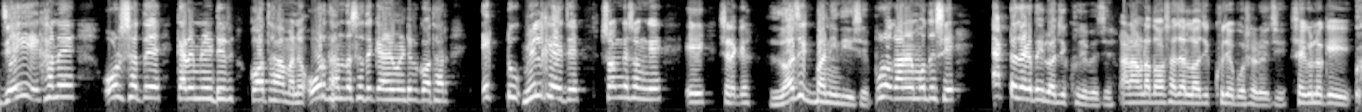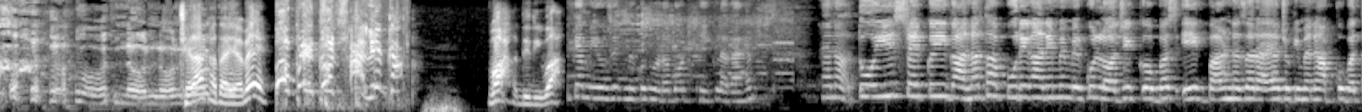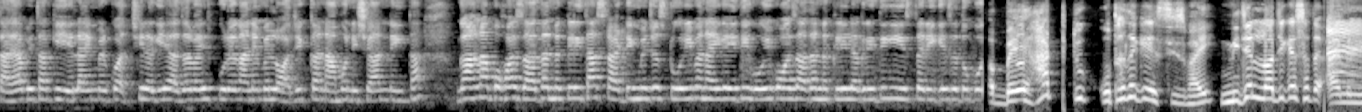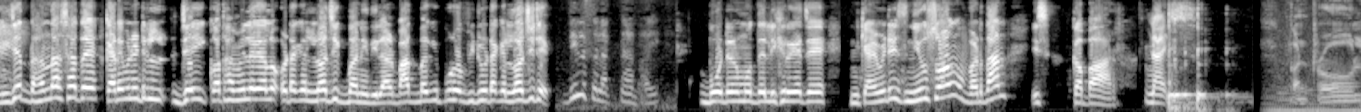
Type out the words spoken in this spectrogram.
যেই এখানে ওর সাথে ক্যারিমিনেটির কথা মানে ওর ধান্দার সাথে ক্যারিমিনেটির কথার একটু মিল খেয়েছে সঙ্গে সঙ্গে এই সেটাকে লজিক বানিয়ে দিয়েছে পুরো গানের মধ্যে সে একটা জায়গাতেই লজিক খুঁজে পেয়েছে আর আমরা দশ হাজার লজিক খুঁজে বসে রয়েছি সেগুলো কি ছেঁড়া খাতায় যাবে वाह दीदी वाह का म्यूजिक मेरे को थोड़ा बहुत ठीक लगा है है ना तो ये इस टाइप का ये गाना था पूरे गाने में मेरे को लॉजिक बस एक बार नजर आया जो कि मैंने आपको बताया भी था कि ये लाइन मेरे को अच्छी लगी है अदरवाइज पूरे गाने में लॉजिक का नामो निशान नहीं था गाना बहुत ज्यादा नकली था स्टार्टिंग में जो स्टोरी बनाई गई थी वो भी बहुत ज्यादा नकली लग रही थी कि इस तरीके से तो कोई বেহাট তুই কোথা থেকে এসেছিস ভাই নিজের লজিকের সাথে আই মিন নিজের ধান্দার সাথে ক্যারিমিনিটির যেই কথা মিলে গেল ওটাকে লজিক বানিয়ে দিল আর বাদ বাকি পুরো ভিডিওটাকে লজিটেক दिल से लगता है भाई বোর্ডের মধ্যে লিখে রেখেছে ক্যারিমিনিটিস নিউ সং বরদান ইস কবার nice control.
